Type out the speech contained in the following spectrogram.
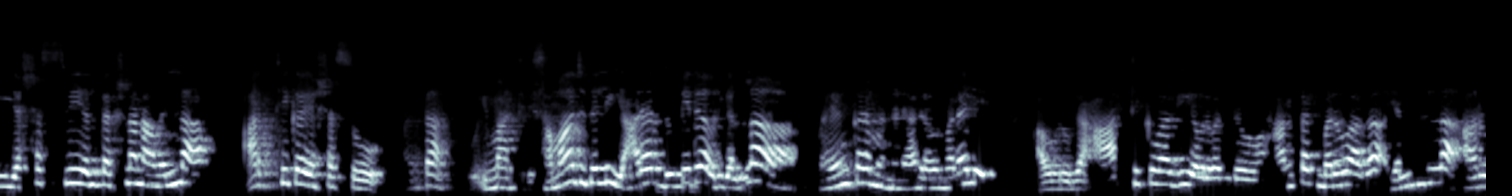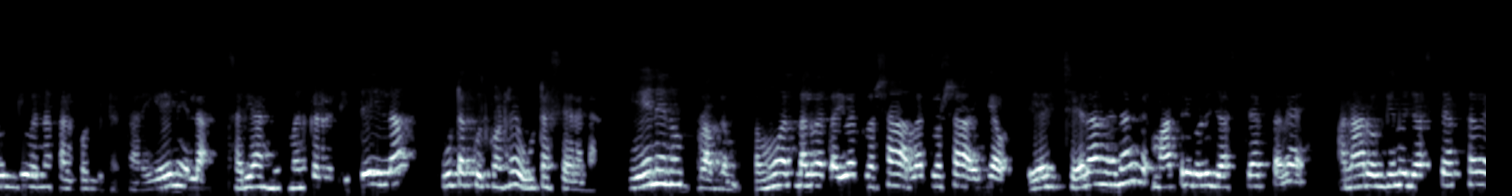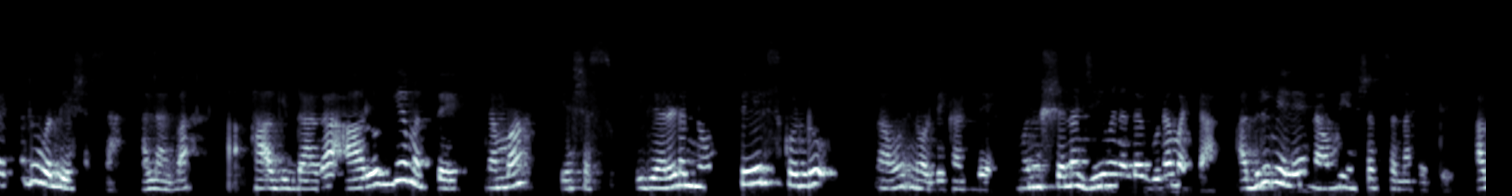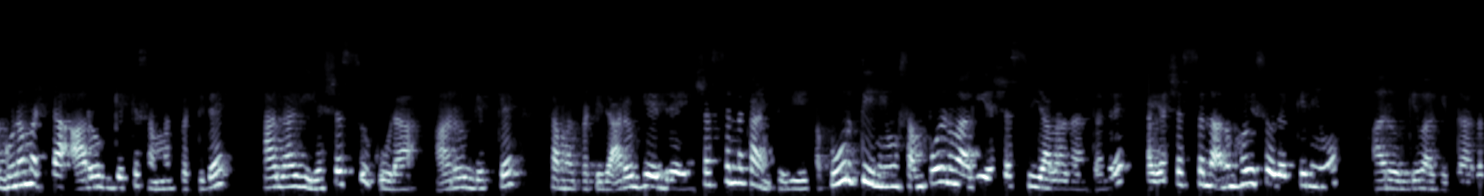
ಈ ಯಶಸ್ವಿ ಅಂದ ತಕ್ಷಣ ನಾವೆಲ್ಲ ಆರ್ಥಿಕ ಯಶಸ್ಸು ಅಂತ ಇದ್ ಮಾಡ್ತೀವಿ. ಸಮಾಜದಲ್ಲಿ ಯಾರ್ಯಾರು ದುಡ್ಡಿದೆ ಅವರಿಗೆಲ್ಲ ಭಯಂಕರ ಮನ್ನಣೆ. ಆದ್ರೆ ಅವ್ರ ಮನೆಯಲ್ಲಿ ಅವ್ರಿಗೆ ಆರ್ಥಿಕವಾಗಿ ಅವ್ರ ಒಂದು ಹಂತಕ್ಕೆ ಬರುವಾಗ ಎಲ್ಲ ಆರೋಗ್ಯವನ್ನ ಕಳ್ಕೊಂಡ್ಬಿಟ್ಟಿರ್ತಾರೆ ಏನಿಲ್ಲ ಸರಿಯಾಗಿ ಮನ್ಕಡೆ ನಿದ್ದೆ ಇಲ್ಲ. ಊಟ ಕೂತ್ಕೊಂಡ್ರೆ ಊಟ ಸೇರಲ್ಲ. ಏನೇನೋ ಪ್ರಾಬ್ಲಮ್. ಮೂವತ್ ನಲ್ವತ್ ಐವತ್ ವರ್ಷ ಅರವತ್ ವರ್ಷ ಛೇದಂಗ್ ಮಾತ್ರೆಗಳು ಜಾಸ್ತಿ ಆಗ್ತವೆ. ಅನಾರೋಗ್ಯನೂ ಜಾಸ್ತಿ ಆಗ್ತವೆ. ಅದು ಒಂದು ಯಶಸ್ಸ. ಅಲ್ಲ ಅಲ್ವಾ? ಹಾಗಿದ್ದಾಗ ಆರೋಗ್ಯ ಮತ್ತೆ ನಮ್ಮ ಯಶಸ್ಸು. ಇದೆರಡನ್ನು ಸೇರಿಸ್ಕೊಂಡು ನಾವು ನೋಡ್ಬೇಕಾಗಿದೆ. ಮನುಷ್ಯನ ಜೀವನದ ಗುಣಮಟ್ಟ, ಅದ್ರ ಮೇಲೆ ನಾವು ಯಶಸ್ಸನ್ನ ಹೇಳ್ತೀವಿ ಆ ಗುಣಮಟ್ಟ ಆರೋಗ್ಯಕ್ಕೆ ಸಂಬಂಧಪಟ್ಟಿದೆ. ಹಾಗಾಗಿ ಯಶಸ್ಸು ಕೂಡ ಆರೋಗ್ಯಕ್ಕೆ ಸಂಬಂಧಪಟ್ಟಿದೆ. ಆರೋಗ್ಯ ಇದ್ರೆ ಯಶಸ್ಸನ್ನ ಕಾಣ್ತೀವಿ. ಪೂರ್ತಿ ನೀವು ಸಂಪೂರ್ಣವಾಗಿ ಯಶಸ್ವಿ ಯಾವಾಗ ಅಂತಂದ್ರೆ, ಆ ಯಶಸ್ಸನ್ನ ಅನುಭವಿಸೋದಕ್ಕೆ ನೀವು ಆರೋಗ್ಯವಾಗಿದ್ದಾಗ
